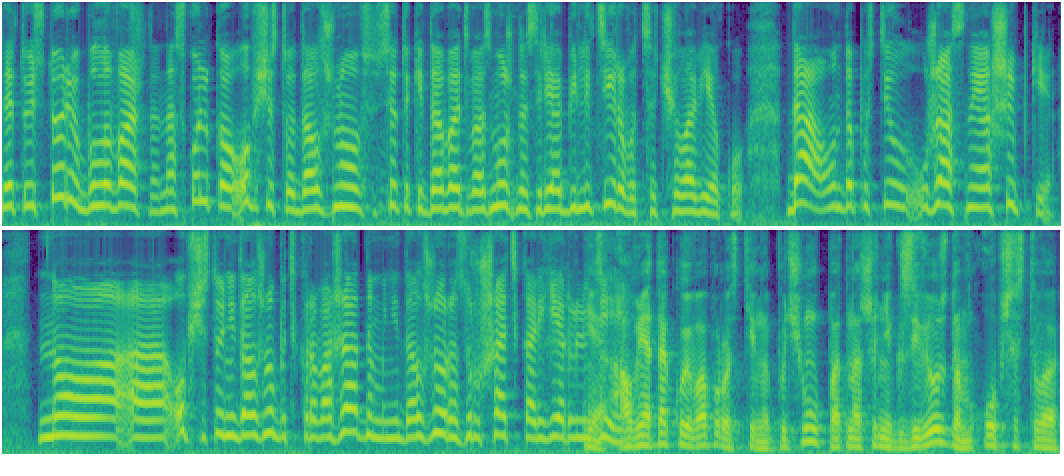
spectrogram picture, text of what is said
эту историю, было важно, насколько общество должно все-таки давать возможность реабилитироваться человеку. Да, он допустил ужасные ошибки, но а, общество не должно быть кровожадным и не должно разрушать карьеры людей. Не, а у меня такой вопрос, Тина. Почему по отношению к звездам общество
